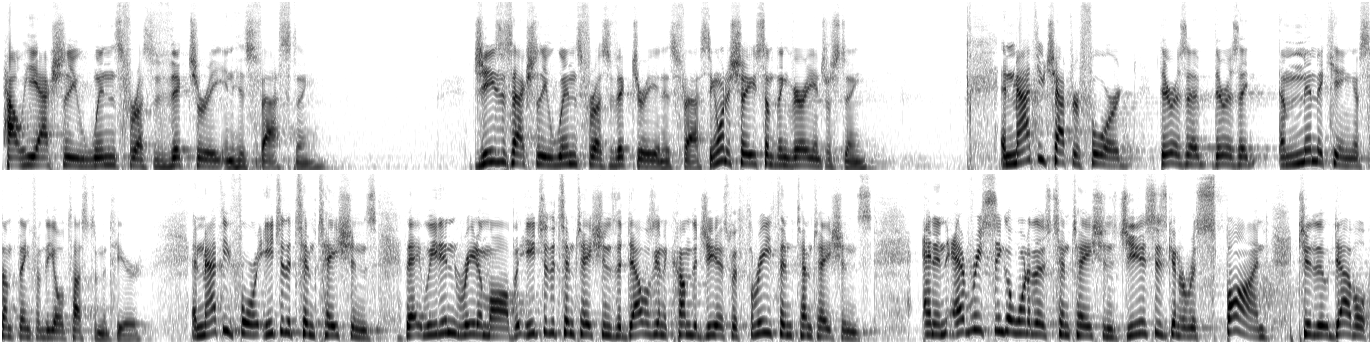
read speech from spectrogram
how he actually wins for us victory in his fasting. Jesus actually wins for us victory in his fasting. I want to show you something very interesting. In Matthew chapter 4, there is a, there is a, a mimicking of something from the Old Testament here. In Matthew 4, each of the temptations, that we didn't read them all, but each of the temptations, the devil's going to come to Jesus with three temptations. And in every single one of those temptations, Jesus is going to respond to the devil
